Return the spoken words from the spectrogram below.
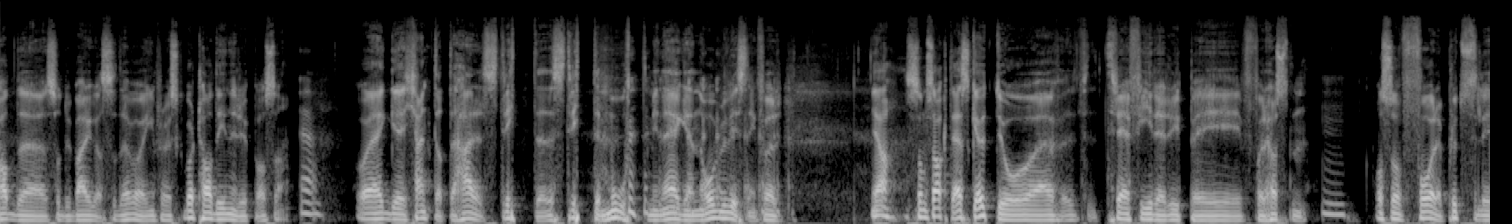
hadde så du berga, så det var ingen problem. Jeg skulle bare ta dine ryper også. Ja. Og jeg kjente at det her stritter, det stritter mot min egen overbevisning, for ja, som sagt, jeg skjøt jo eh, tre-fire ryper i- for høsten. Og så får jeg plutselig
